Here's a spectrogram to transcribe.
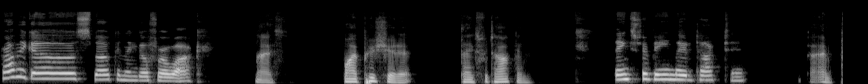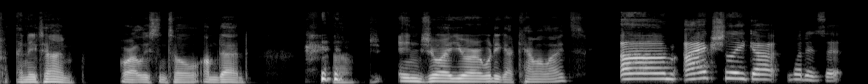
probably go smoke and then go for a walk Nice. Well, I appreciate it. Thanks for talking. thanks for being there to talk to Uh, anytime, or at least until I'm dead. Uh, enjoy your. What do you got? Camel lights. Um, I actually got what is it?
